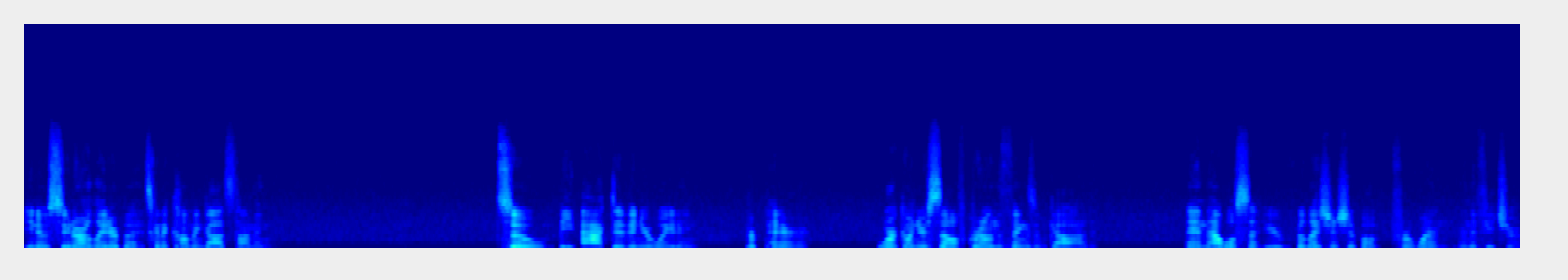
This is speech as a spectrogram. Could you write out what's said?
you know, sooner or later, but it's going to come in God's timing. So be active in your waiting, prepare, work on yourself, grow in the things of God, and that will set your relationship up for when in the future.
